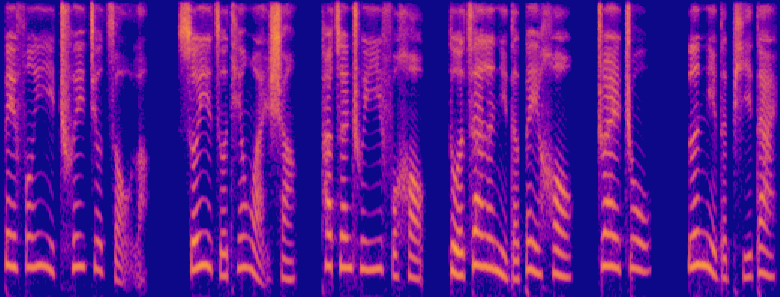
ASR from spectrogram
被风一吹就走了。所以昨天晚上他钻出衣服后，躲在了你的背后，拽住勒你的皮带，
